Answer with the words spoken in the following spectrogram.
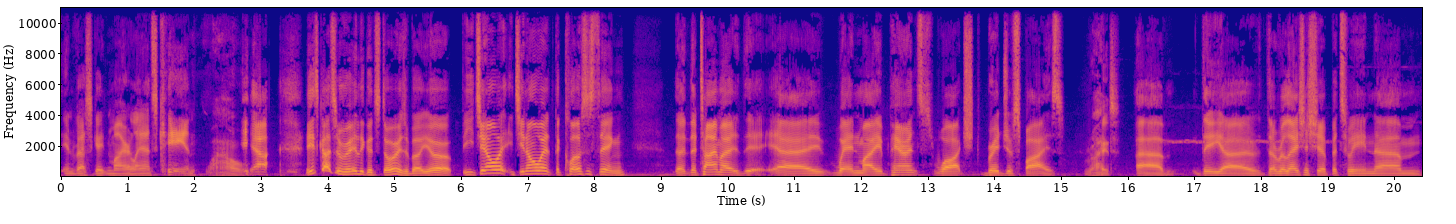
investigating Meyer Lansky and Wow. yeah, he's got some really good stories about Europe. Do you know what? Do you know what? The closest thing, the the time I, the, uh, when my parents watched Bridge of Spies, Right. um, the uh, the relationship between um,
